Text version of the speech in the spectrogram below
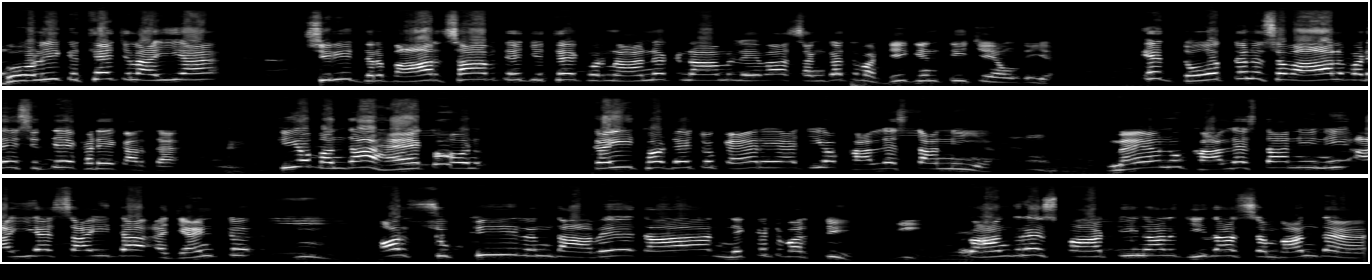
ਗੋਲੀ ਕਿੱਥੇ ਚਲਾਈ ਆ? ਸ੍ਰੀ ਦਰਬਾਰ ਸਾਹਿਬ ਤੇ ਜਿੱਥੇ ਗੁਰੂ ਨਾਨਕ ਨਾਮ ਲੇਵਾ ਸੰਗਤ ਵੱਡੀ ਗਿਣਤੀ 'ਚ ਆਉਂਦੀ ਹੈ ਇਹ ਦੋ ਤਿੰਨ ਸਵਾਲ ਬੜੇ ਸਿੱਧੇ ਖੜੇ ਕਰਦਾ। ਕਿ ਉਹ ਬੰਦਾ ਹੈ ਕੌਣ? ਕਈ ਤੁਹਾਡੇ ਚੋਂ ਕਹਿ ਰਹੇ ਆ ਜੀ ਉਹ ਖਾਲਿਸਤਾਨੀ ਆ। ਮੈਂ ਉਹਨੂੰ ਖਾਲਿਸਤਾਨੀ ਨਹੀਂ ਆਈਐਸਆਈ ਦਾ ਏਜੰਟ। ਔਰ ਸੁਖੀ ਰੰਧਾਵੇ ਦਾ ਨਿਕਟਵਰਤੀ। ਕਾਂਗਰਸ ਪਾਰਟੀ ਨਾਲ ਜਿਹਦਾ ਸੰਬੰਧ ਹੈ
